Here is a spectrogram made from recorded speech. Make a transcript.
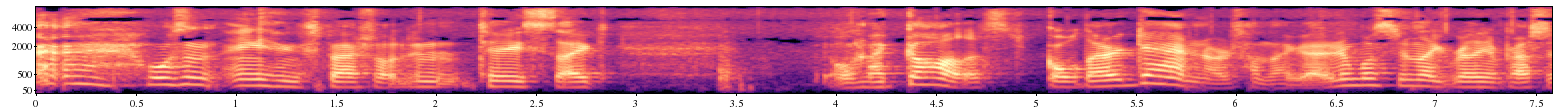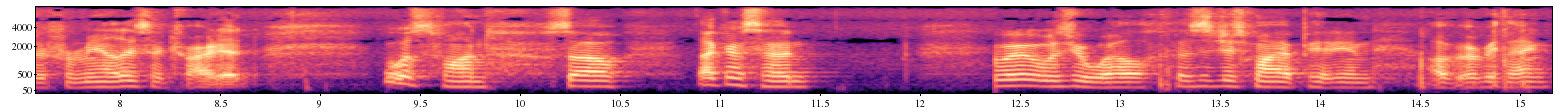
wasn't anything special. It didn't taste like oh my god, let's go there again or something like that. It wasn't like really impressive for me. At least I tried it. It was fun. So, like I said, it was your will. This is just my opinion of everything.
